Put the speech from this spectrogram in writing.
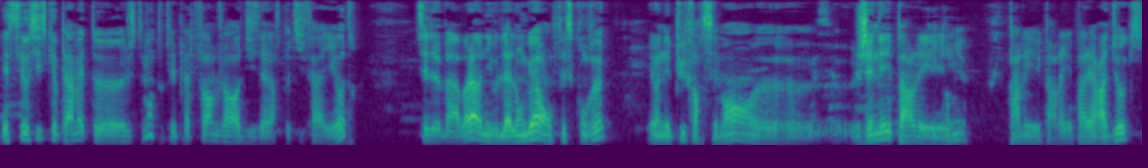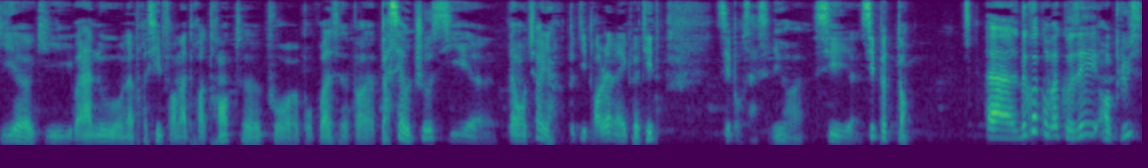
et c'est aussi ce que permettent euh, justement toutes les plateformes genre Deezer Spotify et autres c'est de bah voilà au niveau de la longueur on fait ce qu'on veut et on n'est plus forcément euh, gêné par les tant mieux. par les par les par les radios qui euh, qui voilà nous on apprécie le format 330 euh, pour pour pouvoir passer à autre chose si euh, d'aventure il y a un petit problème avec le titre. C'est pour ça que ça dure si si peu de temps. De quoi qu'on va causer en plus?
